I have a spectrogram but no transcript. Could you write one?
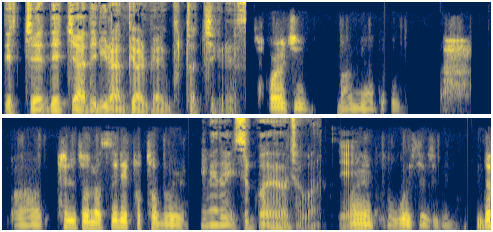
넷째 넷째 아들이라는 별명이 붙었지 그래서 자발집 막내 아들. 어, 페르소나 3 포터블. 팀에도 있을 거예요 저건. 예. 네, 보고 있어요, 지금. 근데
